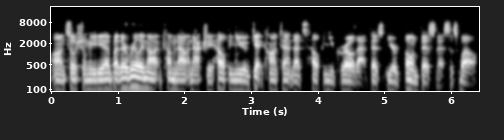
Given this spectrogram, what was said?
on social media, but they're really not coming out and actually helping you get content that's helping you grow that business, your own business as well.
